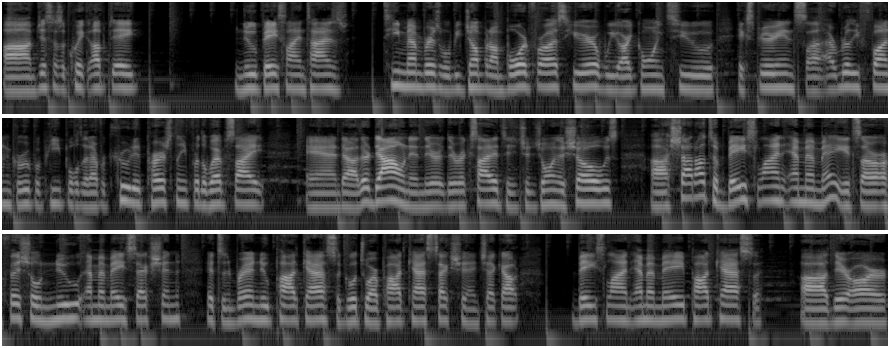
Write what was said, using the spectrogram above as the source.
Um, just as a quick update, new baseline times team members will be jumping on board for us here. We are going to experience a, a really fun group of people that I've recruited personally for the website, and uh, they're down and they're they're excited to, to join the shows. Uh, shout out to Baseline MMA. It's our official new MMA section. It's a brand new podcast. So go to our podcast section and check out Baseline MMA podcast. Uh, there are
